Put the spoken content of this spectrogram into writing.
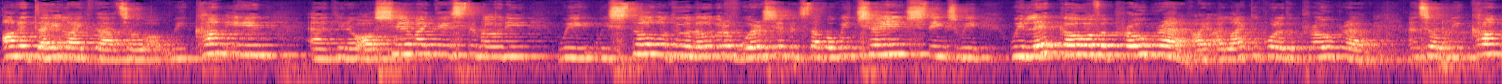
on a day like that. So uh, we come in and, you know, I'll share my testimony. We, we still will do a little bit of worship and stuff, but we change things. We, we let go of a program. I, I like to call it a program. And so we come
